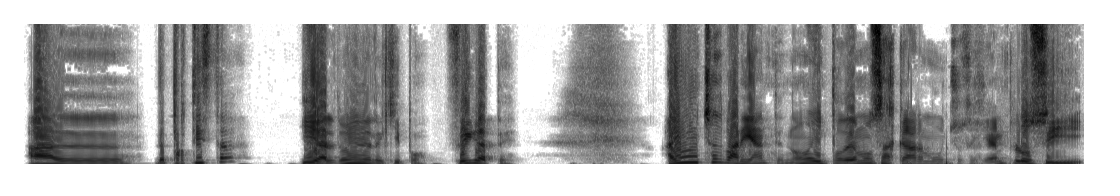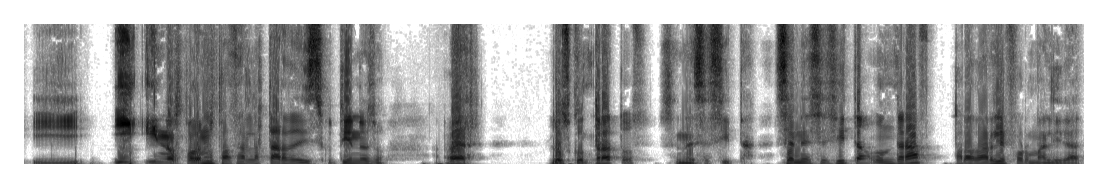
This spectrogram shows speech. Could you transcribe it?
al deportista y al dueño del equipo. Fíjate. Hay muchas variantes, ¿no? Y podemos sacar muchos ejemplos y, y- y- y nos podemos pasar la tarde discutiendo eso. A ver, los contratos se necesita. Se necesita un draft para darle formalidad.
